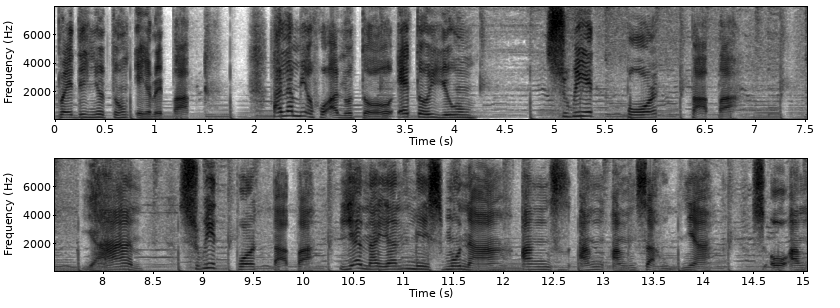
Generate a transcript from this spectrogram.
pwede nyo tong i-repack. Alam niyo kung ano to? Ito yung sweet pork tapa. Yan. Sweet pork tapa. Yan na yan mismo na ang ang ang sahog niya. So ang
